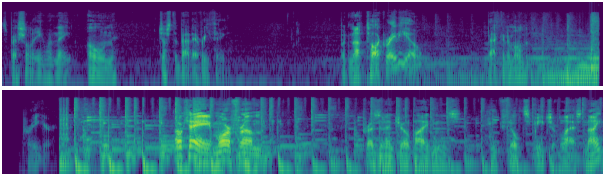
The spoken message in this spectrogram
especially when they own just about everything. But not talk radio. Back in a moment. Prager. Okay, more from President Joe Biden's hate filled speech of last night.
